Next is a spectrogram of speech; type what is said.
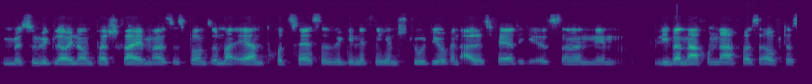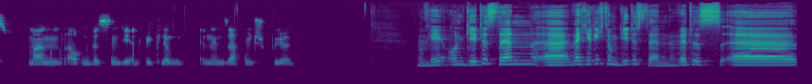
müssen wir, glaube ich, noch ein paar schreiben. Also es ist bei uns immer eher ein Prozess. Also wir gehen jetzt nicht ins Studio, wenn alles fertig ist, sondern nehmen lieber nach und nach was auf, dass man auch ein bisschen die Entwicklung in den Sachen spürt. Okay, und geht es denn, äh, in welche Richtung geht es denn? Wird es äh,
